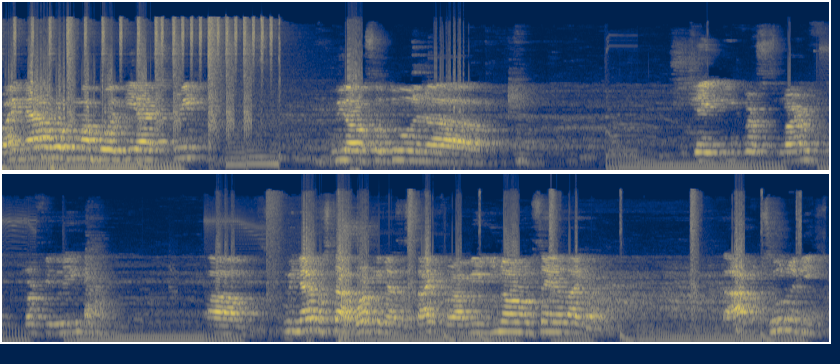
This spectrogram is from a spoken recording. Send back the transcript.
Right now, I'm working with my boy DX Street. We also doing uh JE versus Murph, Murphy Lee. Um, we never stopped working as a cipher. I mean, you know what I'm saying? Like the opportunity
